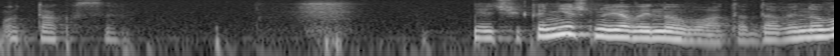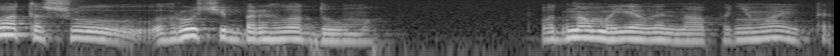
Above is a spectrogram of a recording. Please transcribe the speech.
отак все. Я, чи- звісно, я винувата. Да, винувата, що гроші берегла вдома. Одна моя вина, розумієте?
